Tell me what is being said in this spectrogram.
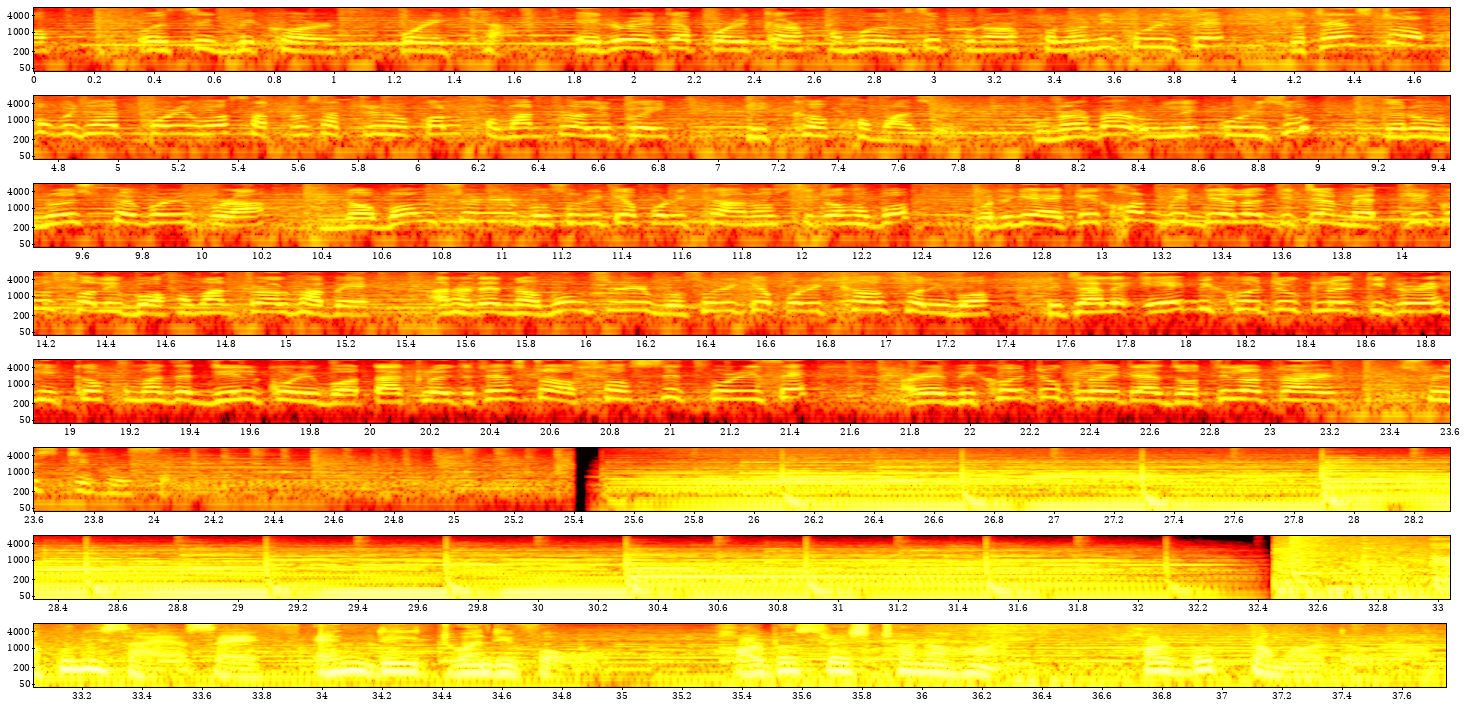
ঐচ্ছিক বিষয়ৰ পৰীক্ষা। এইদৰে এতিয়া পৰীক্ষাৰ সময়সূচী পুনৰ সলনি কৰিছে। যথেষ্ট অসুবিধাত পৰিব ছাত্ৰ ছাত্ৰীসকল সমান্তৰালকৈ শিক্ষক সমাজো। পুনৰবাৰ উল্লেখ কৰিছোঁ কিয়নো ঊনৈছ ফেব্ৰুৱাৰীৰ পৰা নৱম শ্ৰেণীৰ বছৰেকীয়া পৰীক্ষা অনুষ্ঠিত হ'ব গতিকে একেখন বিদ্যালয়ত যেতিয়া মেট্ৰিকো চলিব সমান্তৰালভাৱে আনহাতে নৱম শ্ৰেণীৰ বছৰেকীয়া পৰীক্ষাও চলিব তেতিয়াহ'লে এই বিষয়টোক লৈ কিদৰে শিক্ষক সমাজে ডিল কৰিব তাক লৈ যথেষ্ট অস্বস্তিত পৰিছে আৰু এই বিষয়টোক লৈ এতিয়া জটিলতাৰ সৃষ্টি হৈছে। আপুনি চাই আছে এন ডি টুৱেণ্টি ফ'ৰ সৰ্বশ্ৰেষ্ঠ নহয় সৰ্বোত্তমৰ দৌৰা।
